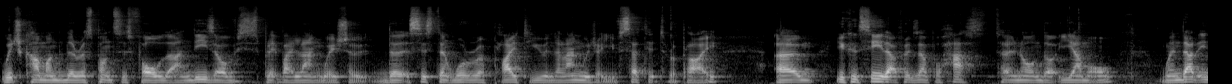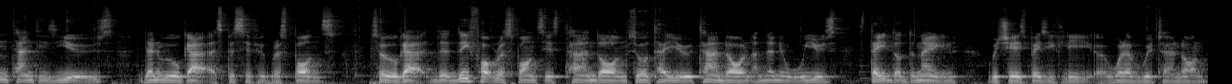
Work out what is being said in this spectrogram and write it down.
which come under the responses folder, and these are obviously split by language. So the assistant will reply to you in the language that you've set it to reply. Um, you can see that, for example, has turn on on.yaml, when that intent is used, then we will get a specific response. So we'll get the default response is turned on, so it'll tell you turned on, and then it will use state.domain, which is basically uh, whatever we turned on.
